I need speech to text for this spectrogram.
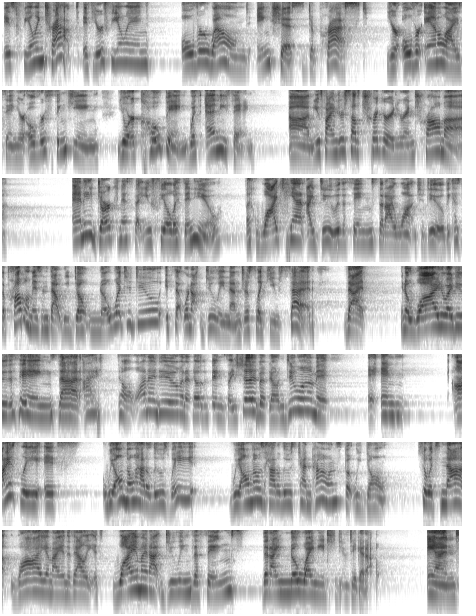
is feeling trapped, if you're feeling overwhelmed, anxious, depressed, you're over analyzing, you're overthinking, you're coping with anything. Um, you find yourself triggered, you're in trauma, any darkness that you feel within you, like, why can't I do the things that I want to do? Because the problem isn't that we don't know what to do, it's that we're not doing them, just like you said, that, you know, why do I do the things that I don't want to do? And I know the things I should, but I don't do them. It, and honestly, it's we all know how to lose weight. We all know how to lose 10 pounds, but we don't. So it's not why am I in the valley? It's why am I not doing the things that I know I need to do to get out? And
